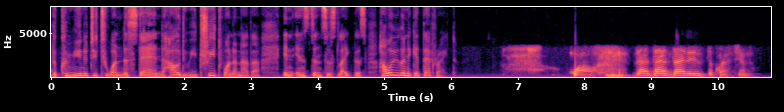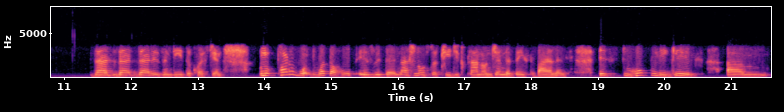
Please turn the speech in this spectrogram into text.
the community to understand how do we treat one another in instances like this. How are we going to get that right? Wow, that that that is the question. That that that is indeed the question. Look, part of what what the hope is with the National Strategic Plan on Gender-Based Violence is to hopefully give um,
